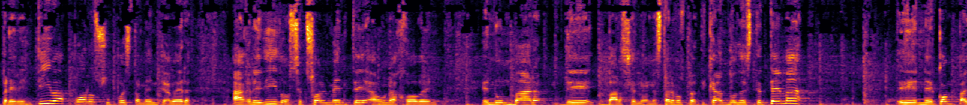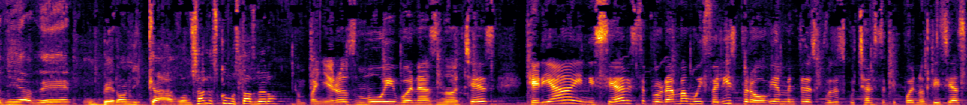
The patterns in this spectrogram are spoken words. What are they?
preventiva por supuestamente haber agredido sexualmente a una joven en un bar de Barcelona. Estaremos platicando de este tema en eh, compañía de Verónica González. ¿Cómo estás, Vero? Compañeros, muy buenas noches. Quería iniciar este programa muy feliz, pero obviamente después de escuchar este tipo de noticias,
